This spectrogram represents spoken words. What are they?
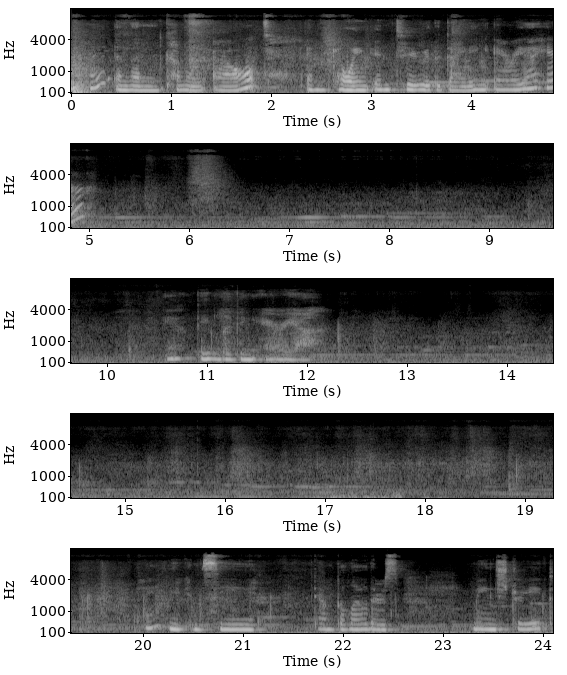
Okay, and then coming out and going into the dining area here. And the living area. Okay, you can see down below there's Main Street.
